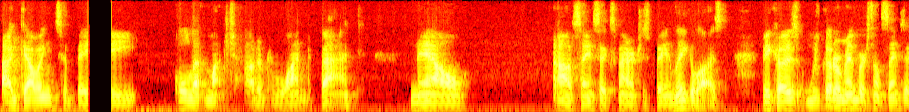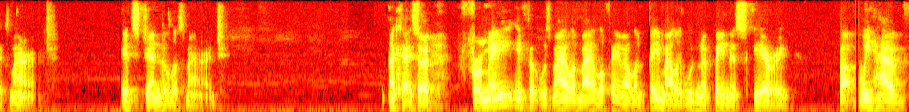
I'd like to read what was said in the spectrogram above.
are going to be all that much harder to wind back now uh, same-sex marriage is being legalized. Because we've got to remember it's not same-sex marriage. It's genderless marriage okay so for me if it was male and male or female and female it wouldn't have been as scary but we have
